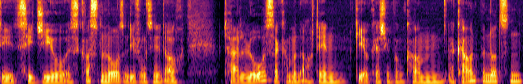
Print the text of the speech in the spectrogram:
die CGeo ist kostenlos und die funktioniert auch tadellos. Da kann man auch den geocaching.com Account benutzen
